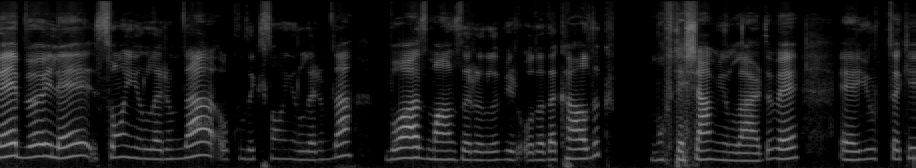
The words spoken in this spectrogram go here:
Ve böyle son yıllarımda, okuldaki son yıllarımda Boğaz manzaralı bir odada kaldık. Muhteşem yıllardı ve e, yurttaki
